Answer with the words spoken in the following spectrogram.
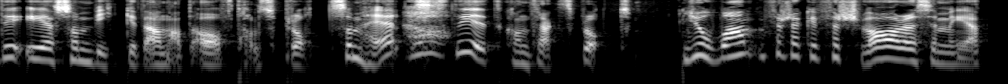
Det är som vilket annat avtalsbrott som helst. Det är ett kontraktsbrott. Johan försöker försvara sig med att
